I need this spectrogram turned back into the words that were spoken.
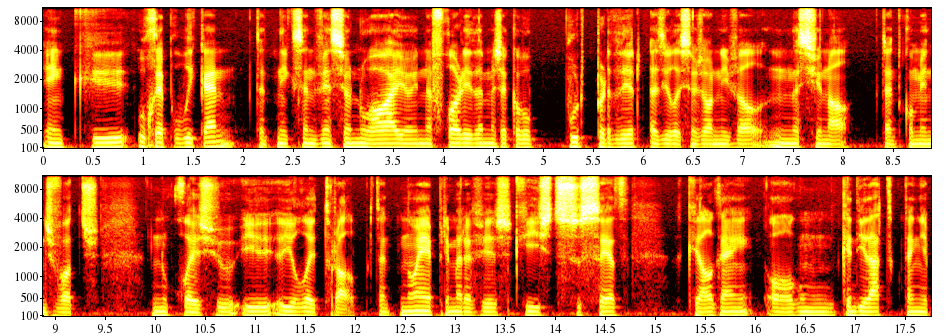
em que o republicano Portanto, Nixon venceu no Ohio e na Flórida, mas acabou por perder as eleições ao nível nacional, portanto, com menos votos no colégio eleitoral. Portanto, não é a primeira vez que isto sucede, que alguém ou algum candidato que tenha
